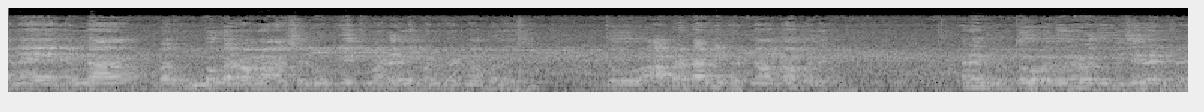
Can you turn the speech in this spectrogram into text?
અને એમના પર હુમલો કરવામાં આવે છે લૂંટ વિથ મર્ડરની પણ ઘટનાઓ બને છે. તો આ પ્રકારની ઘટનાઓ ન બને અને વૃદ્ધો વધુને વધુ વિજિલન્ટ રહે.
